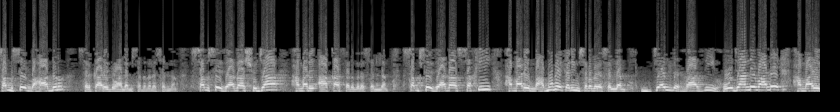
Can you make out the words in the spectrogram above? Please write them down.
سب سے بہادر سرکار دو عالم صلی اللہ علیہ وسلم، سب سے زیادہ شجاع ہمارے آقا صلی اللہ علیہ وسلم، سب سے زیادہ سخی ہمارے محبوب کریم صلی اللہ علیہ وسلم، جلد راضی ہو جانے والے ہمارے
